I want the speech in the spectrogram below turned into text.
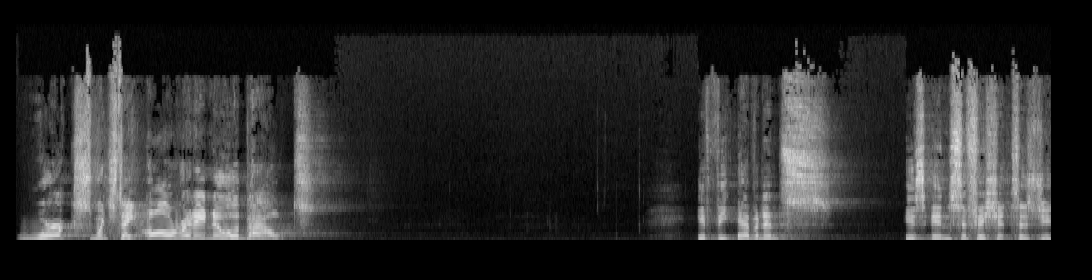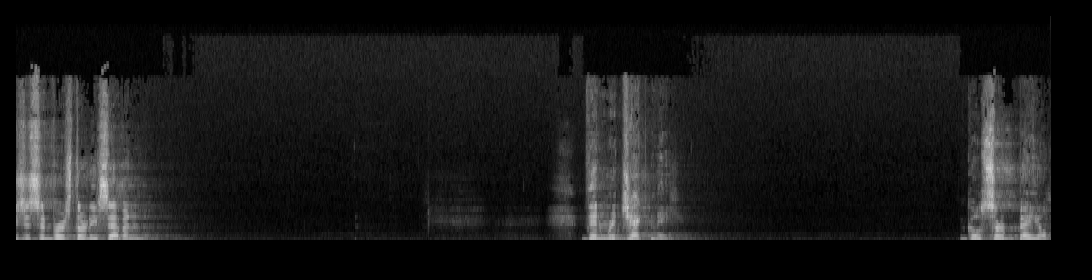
Works which they already knew about. If the evidence is insufficient, says Jesus in verse 37, then reject me. Go serve Baal.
